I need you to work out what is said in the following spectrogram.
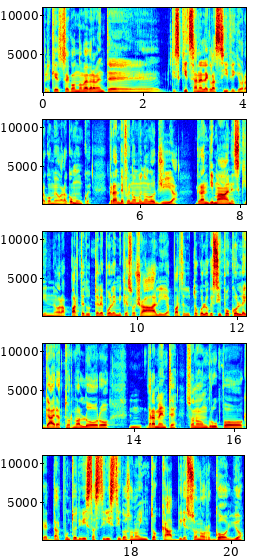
perché secondo me veramente ti schizza nelle classifiche ora come ora. Comunque, grande fenomenologia grandi maneskin, ora a parte tutte le polemiche sociali, a parte tutto quello che si può collegare attorno a loro, mm, veramente sono un gruppo che dal punto di vista stilistico sono intoccabili e sono orgoglio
